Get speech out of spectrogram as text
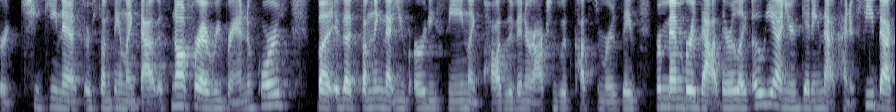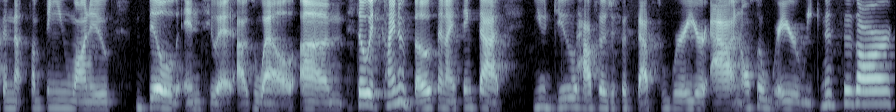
or cheekiness or something like that. That's not for every brand, of course, but if that's something that you've already seen, like positive interactions with customers, they've remembered that. They're like, oh, yeah, and you're getting that kind of feedback, then that's something you want to build into it as well. Um, so it's kind of both. And I think that you do have to just assess where you're at and also where your weaknesses are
